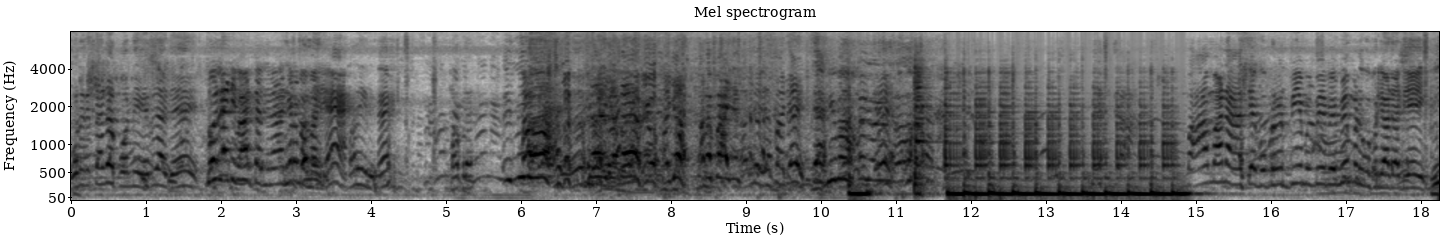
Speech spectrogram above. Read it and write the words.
உனக்கு பொண்ணு டேய். சொல்லாடி வார்த்தை நான். மாப்பிள்ளை. ஐயோ, அடப்பா, ஐயோ, அப்பா, டேய். மாமா நான் ஆசையா கூப்பிடுறேன் பீம பீம பீமனு கூப்பிடுறியாடா டேய் நீ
